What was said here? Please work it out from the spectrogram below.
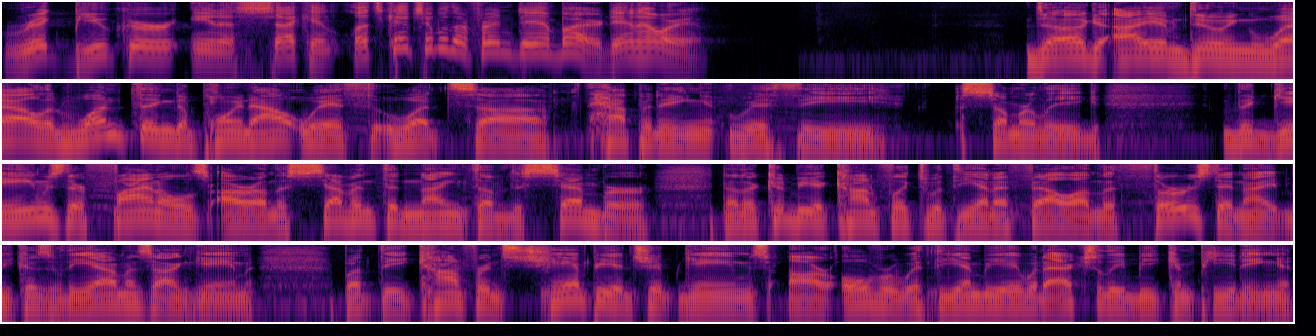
Ric Bucher in a second. Let's catch up with our friend Dan Beyer. Dan, how are you? Doug, I am doing well. And one thing to point out with what's uh, happening with the Summer League the games, their finals are on the 7th and 9th of December. Now, there could be a conflict with the NFL on the Thursday night because of the Amazon game, but the conference championship games are over with. The NBA would actually be competing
